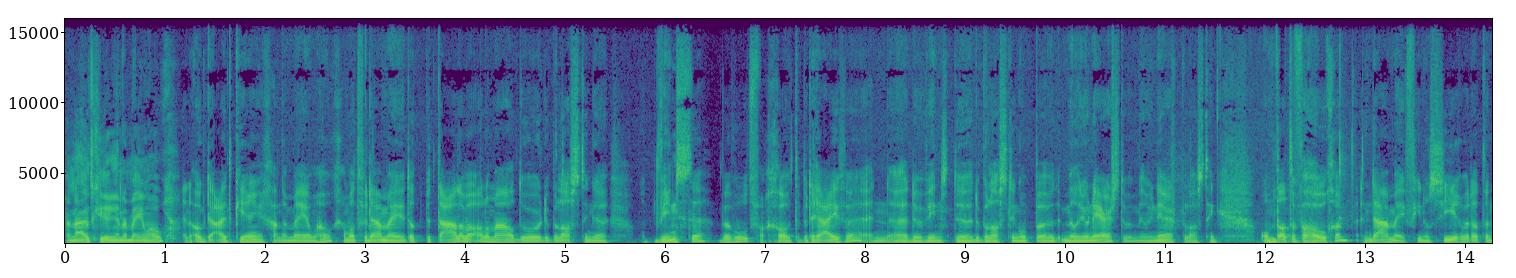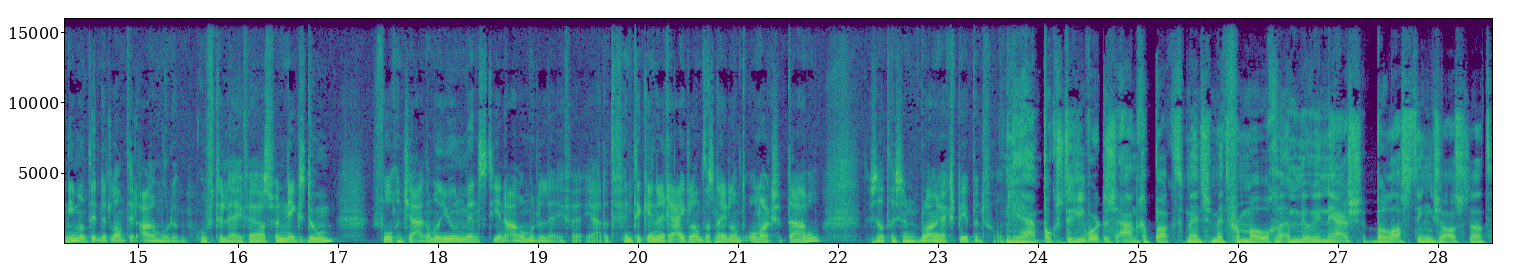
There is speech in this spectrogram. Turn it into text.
En de uitkeringen daarmee omhoog? Ja, en ook de uitkeringen gaan daarmee omhoog. En wat we daarmee, dat betalen we allemaal door de belastingen op winsten, bijvoorbeeld van grote bedrijven. En uh, de, winst, de, de belasting op uh, miljonairs, de miljonairsbelasting. Om dat te verhogen. En daarmee financieren we dat er niemand in dit land in armoede hoeft te leven. Als we niks doen, volgend jaar een miljoen mensen die in armoede leven. Ja, dat vind ik in een rijk land als Nederland onacceptabel. Dus dat is een belangrijk speerpunt voor ons. Ja, box 3 wordt dus aangepakt. Mensen met vermogen, een miljonairsbelasting zoals we dat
